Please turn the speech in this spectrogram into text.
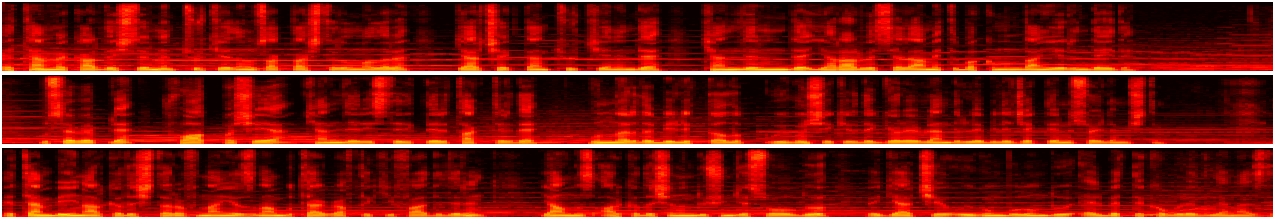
Ethem ve kardeşlerinin Türkiye'den uzaklaştırılmaları gerçekten Türkiye'nin de kendilerinin de yarar ve selameti bakımından yerindeydi. Bu sebeple Fuat Paşa'ya kendileri istedikleri takdirde bunları da birlikte alıp uygun şekilde görevlendirilebileceklerini söylemiştim. Ethem Bey'in arkadaşı tarafından yazılan bu telgraftaki ifadelerin yalnız arkadaşının düşüncesi olduğu ve gerçeğe uygun bulunduğu elbette kabul edilemezdi.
